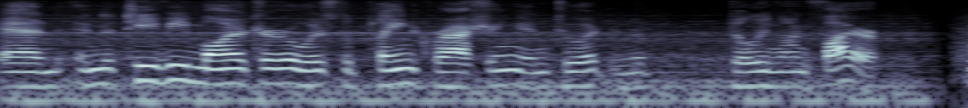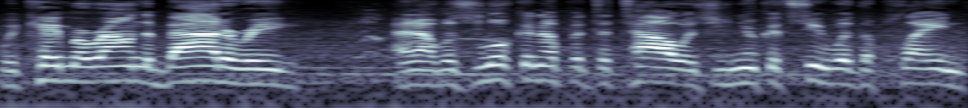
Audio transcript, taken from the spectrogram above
And in the TV monitor was the plane crashing into it and the building on fire. We came around the battery and I was looking up at the towers and you could see where the plane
